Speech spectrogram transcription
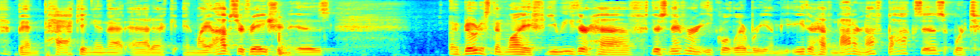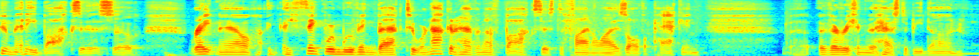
been packing in that attic. And my observation is I've noticed in life, you either have, there's never an equilibrium. You either have not enough boxes or too many boxes. So right now, I, I think we're moving back to we're not going to have enough boxes to finalize all the packing uh, of everything that has to be done.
